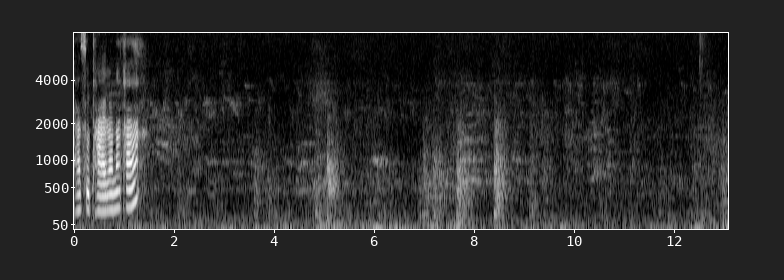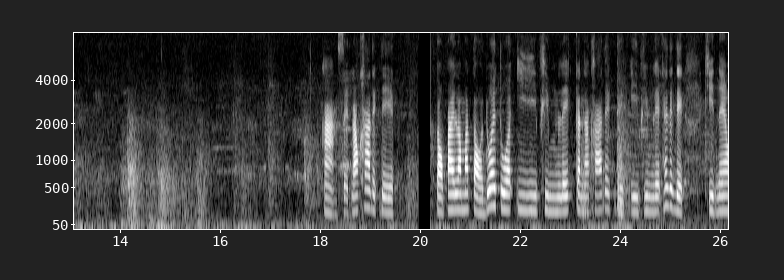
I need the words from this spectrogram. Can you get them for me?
ทัดสุดท้ายแล้วนะคะ อ่า เสร็จแล้วค่ะเด็กๆ ต่อไปเรามาต่อด้วยตัว e พิมพ์เล็กกันนะคะ เด็กๆ e พิมพ์เล็กให้เด็กๆขีดแนว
